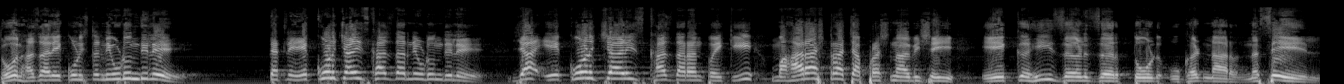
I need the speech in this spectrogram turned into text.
दोन हजार एकोणीसला निवडून दिले. त्यातले एकोणचाळीस खासदार निवडून दिले. या एकोणचाळीस खासदारांपैकी महाराष्ट्राच्या प्रश्नाविषयी एकही जण जर तोंड उघडणार नसेल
